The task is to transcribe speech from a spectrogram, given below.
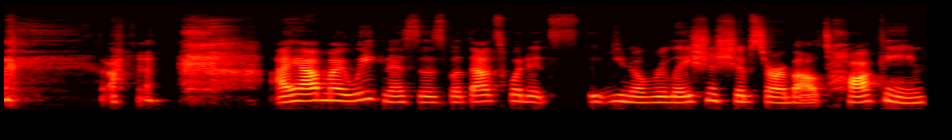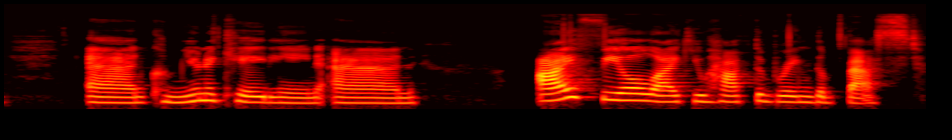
I have my weaknesses, but that's what it's, you know, relationships are about talking and communicating. And I feel like you have to bring the best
